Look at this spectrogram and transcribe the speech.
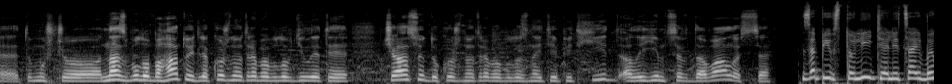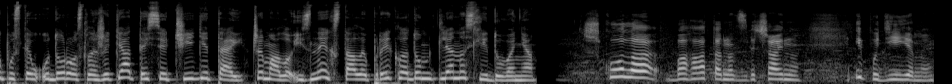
е, тому що нас було багато, і для кожного треба було вділити часу, до кожного треба було знайти підхід, але їм це вдавалося. За півстоліття ліцей випустив у доросле життя тисячі дітей. Чимало із них стали прикладом для наслідування. Школа багата надзвичайно і подіями,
